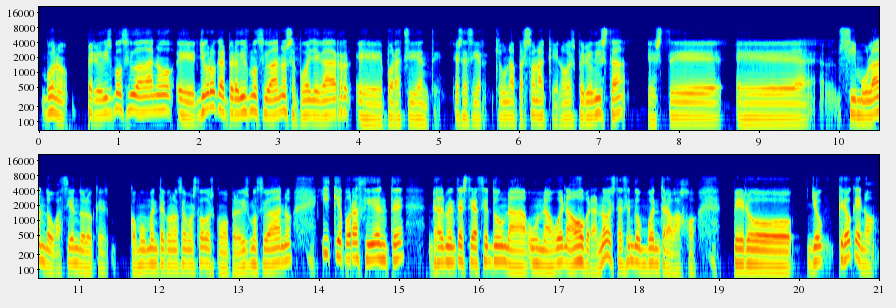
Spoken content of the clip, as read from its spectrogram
Bueno, periodismo ciudadano, eh, yo creo que al periodismo ciudadano se puede llegar eh, por accidente. Es decir, que una persona que no es periodista esté eh, simulando o haciendo lo que comúnmente conocemos todos como periodismo ciudadano y que por accidente realmente esté haciendo una, una buena obra, ¿no? Esté haciendo un buen trabajo. Pero yo creo que no.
